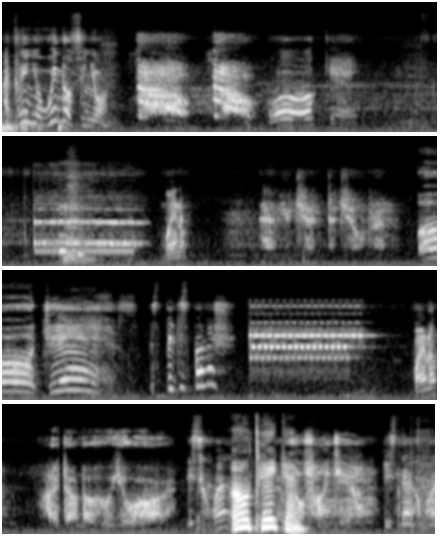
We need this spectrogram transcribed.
I clean your window, senor. No, no. Oh, okay. Bueno. Have you checked the children? Oh, yes. Speak Spanish? Bueno, I don't know who you are. it's Juan. Oh, Taken. We'll find you. It's not Juan.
